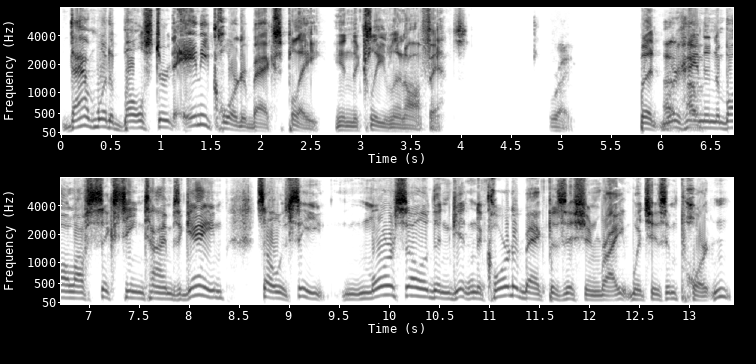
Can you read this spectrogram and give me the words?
that would have bolstered any quarterback's play in the Cleveland offense. Right. But Uh, we're um, handing the ball off 16 times a game. So, see, more so than getting the quarterback position right, which is important,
